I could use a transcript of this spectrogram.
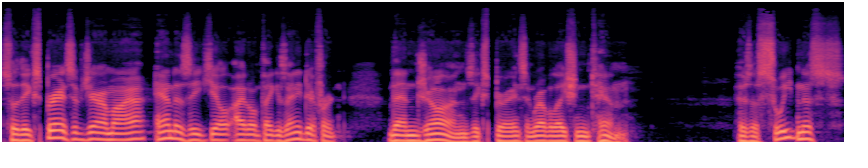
So the experience of Jeremiah and Ezekiel, I don't think, is any different than John's experience in Revelation 10. There's a sweetness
